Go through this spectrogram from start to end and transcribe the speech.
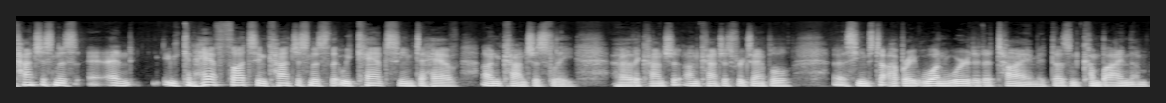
consciousness and we can have thoughts in consciousness that we can't seem to have unconsciously. Uh, the consci- unconscious, for example, uh, seems to operate one word at a time. It doesn't combine them,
